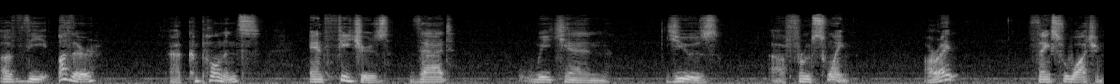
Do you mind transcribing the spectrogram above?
of the other uh, components and features that we can use uh, from Swing. All right? Thanks for watching.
